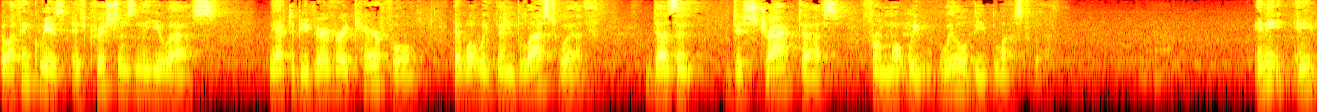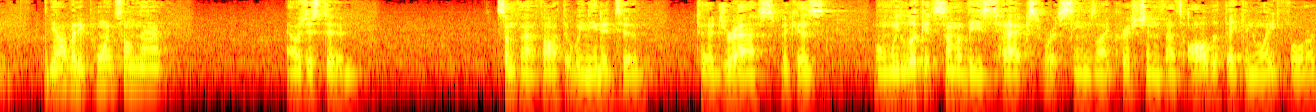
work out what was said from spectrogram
So I think we as, as Christians in the U.S., we have to be very, very careful that what we've been blessed with doesn't distract us from what we will be blessed with. Any, any, y'all have any points on that? That was just a, something I thought that we needed to, to address because when we look at some of these texts where it seems like Christians, that's all that they can wait for.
